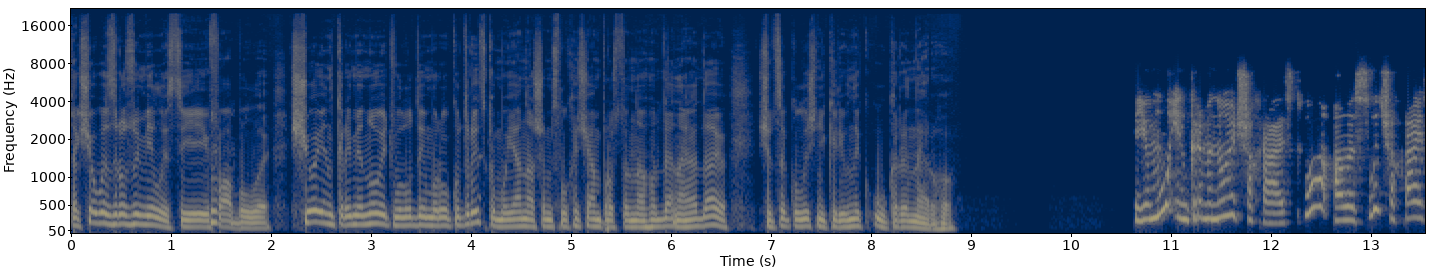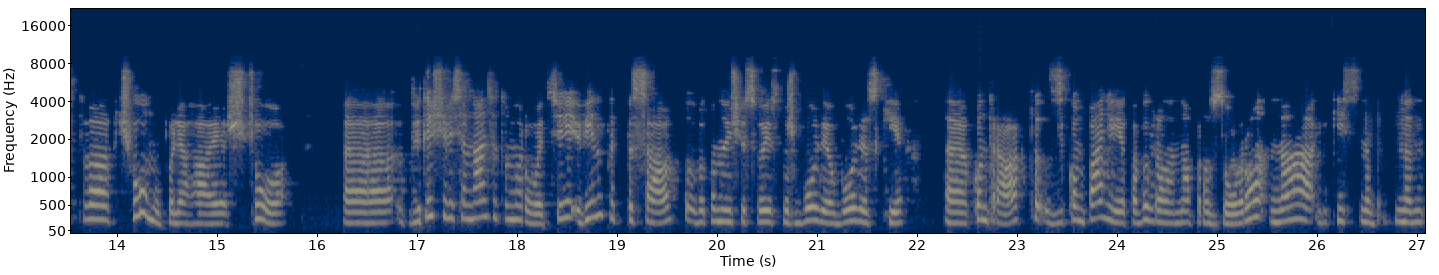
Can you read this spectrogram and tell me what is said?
Так що ви зрозуміли з цієї фабули? Що інкримінують Володимиру Кудрицькому? Я нашим слухачам просто нагадаю, що це колишній керівник Укренерго. Йому інкримінують шахрайство, але суть шахрайства в чому полягає? Що е, в 2018 році він підписав, виконуючи свої службові обов'язки, контракт з компанією, яка виграла на Прозоро на якісь на,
